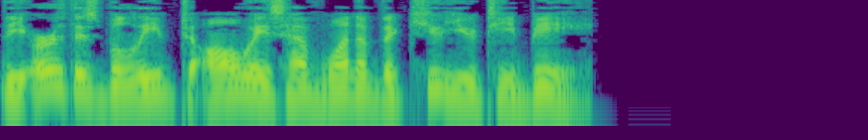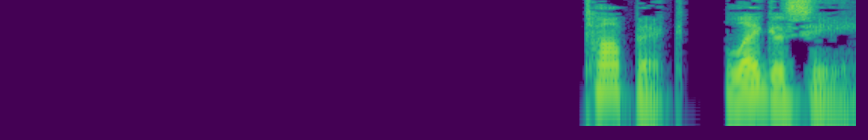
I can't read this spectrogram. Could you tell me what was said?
The earth is believed to always have one of the Qutb. Legacy.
